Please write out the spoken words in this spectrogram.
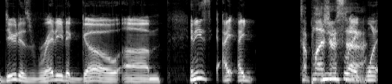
dude is ready to go. Um, and he's I, I It's a pleasure, he's sir. like one.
